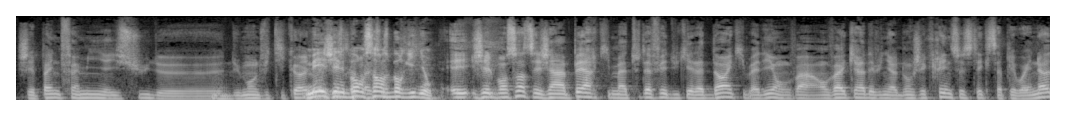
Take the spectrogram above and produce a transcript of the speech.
J'ai pas une famille issue de, du monde viticole. Mais j'ai le bon sens bourguignon. Et j'ai le bon sens et j'ai un père qui m'a tout à fait éduqué là-dedans et qui m'a dit on va on va acquérir des vignobles. Donc j'ai créé une société qui s'appelait Why Not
